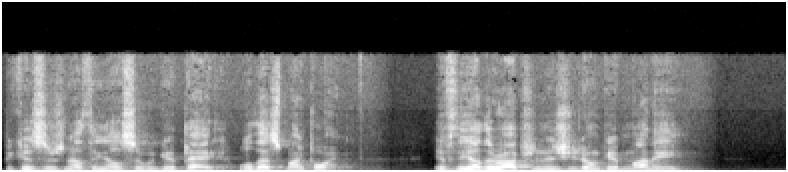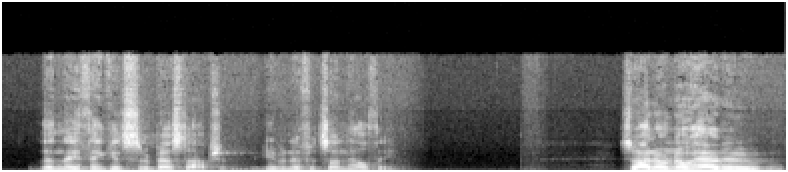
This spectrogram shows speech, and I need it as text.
because there's nothing else that would get pay. Well, that's my point. If the other option is you don't get money, then they think it's their best option, even if it's unhealthy. So I don't know how to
